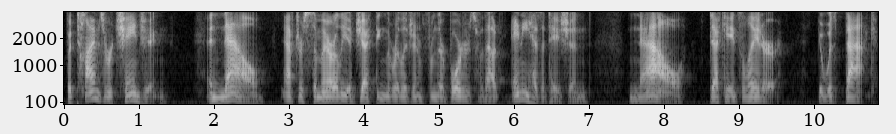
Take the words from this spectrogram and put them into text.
but times were changing. And now, after summarily ejecting the religion from their borders without any hesitation, now, decades later, it was back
